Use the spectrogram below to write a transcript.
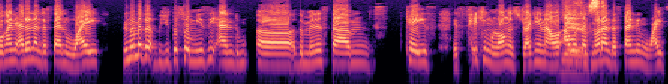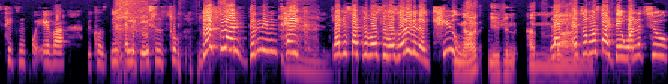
Bongani, I don't understand why. Remember the the Somizi and uh the minister um, case is taking long, it's dragging out. I was like not understanding why it's taking forever because these allegations took. This one didn't even take. Like it's like it was it was not even a queue. Not even a Like it's almost like they wanted to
